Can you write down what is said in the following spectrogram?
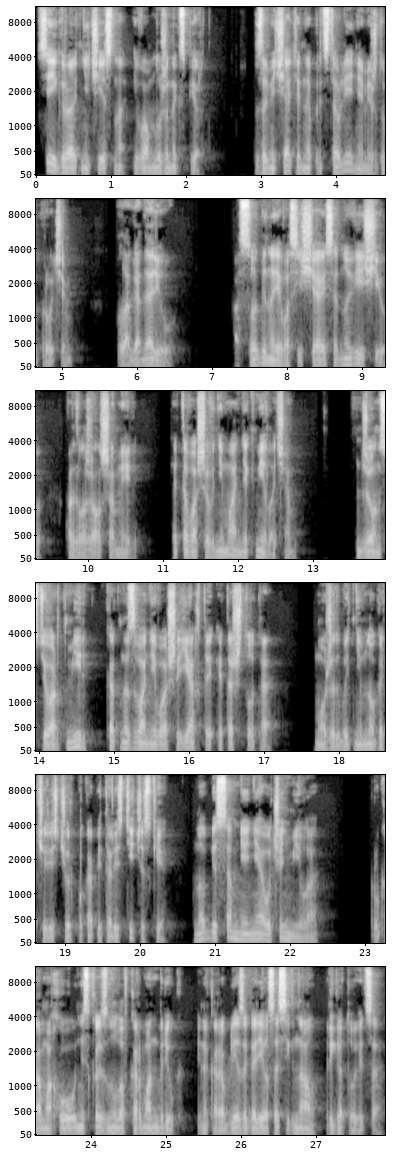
Все играют нечестно, и вам нужен эксперт. Замечательное представление, между прочим. Благодарю. Особенно я восхищаюсь одной вещью, продолжал Шамель. Это ваше внимание к мелочам. Джон Стюарт Миль, как название вашей яхты, это что-то. Может быть, немного чересчур по-капиталистически, но без сомнения очень мило. Рука Махоу не скользнула в карман брюк, и на корабле загорелся сигнал «Приготовиться».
